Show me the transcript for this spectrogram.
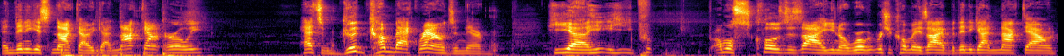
and then he gets knocked out. He got knocked out early. Had some good comeback rounds in there. He uh, he he almost closed his eye, you know, Richard Commey's eye, but then he got knocked down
